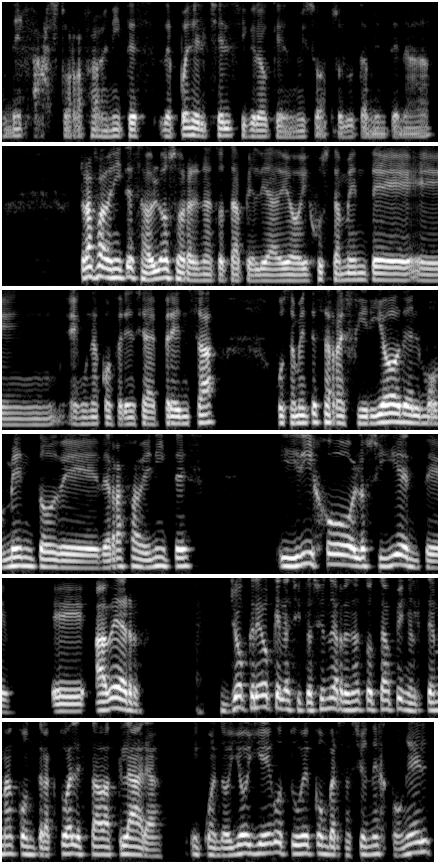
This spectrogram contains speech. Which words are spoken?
nefasto, Rafa Benítez. Después del Chelsea creo que no hizo absolutamente nada. Rafa Benítez habló sobre Renato Tapia el día de hoy, justamente en, una conferencia de prensa, justamente se refirió del momento de, de Rafa Benítez y dijo lo siguiente, eh, a ver, yo creo que la situación de Renato Tapia en el tema contractual estaba clara y cuando yo llego tuve conversaciones con él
